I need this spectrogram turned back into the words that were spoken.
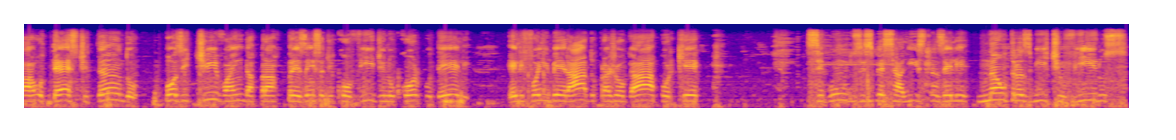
o teste dando positivo ainda para presença de Covid no corpo dele, ele foi liberado para jogar porque, segundo os especialistas, ele não transmite o vírus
